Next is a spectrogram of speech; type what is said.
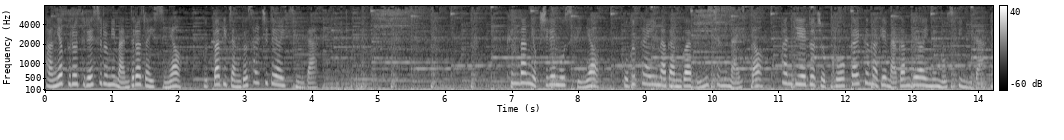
방 옆으로 드레스룸이 만들어져 있으며 붙박이장도 설치되어 있습니다. 큰 방 욕실의 모습이며 고급 타일 마감과 미니창이 나 있어 환기에도 좋고 깔끔하게 마감되어 있는 모습입니다.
